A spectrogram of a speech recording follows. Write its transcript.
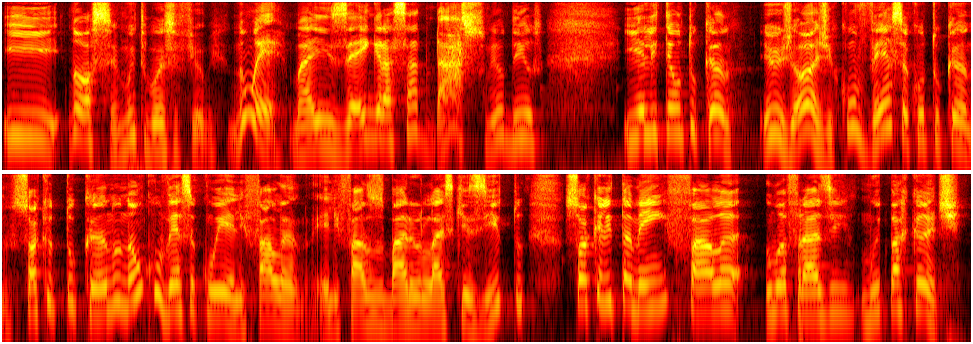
E, nossa, é muito bom esse filme. Não é, mas é engraçadaço, meu Deus. E ele tem um tucano. E o Jorge conversa com o tucano. Só que o tucano não conversa com ele falando. Ele faz os barulhos lá esquisito. Só que ele também fala uma frase muito marcante.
